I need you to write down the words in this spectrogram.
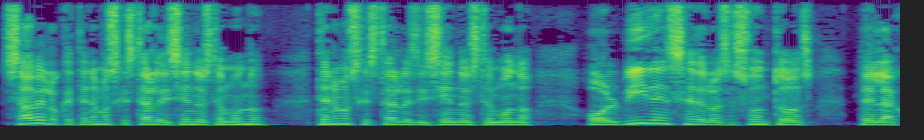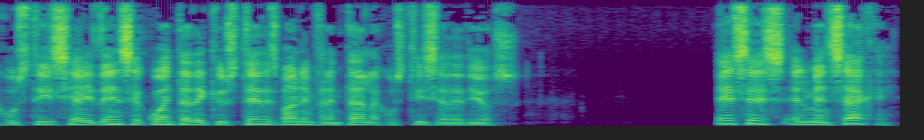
¿Sabe lo que tenemos que estarle diciendo a este mundo? Tenemos que estarles diciendo a este mundo, olvídense de los asuntos de la justicia y dense cuenta de que ustedes van a enfrentar la justicia de Dios. Ese es el mensaje.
